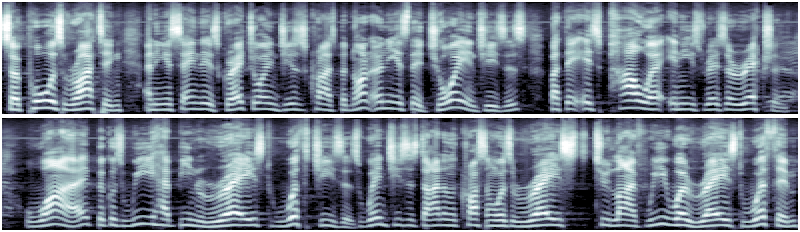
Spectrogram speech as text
So Paul is writing and he is saying there's great joy in Jesus Christ, but not only is there joy in Jesus, but there is power in his resurrection. Yeah. Why? Because we have been raised with Jesus. When Jesus died on the cross and was raised to life, we were raised with him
